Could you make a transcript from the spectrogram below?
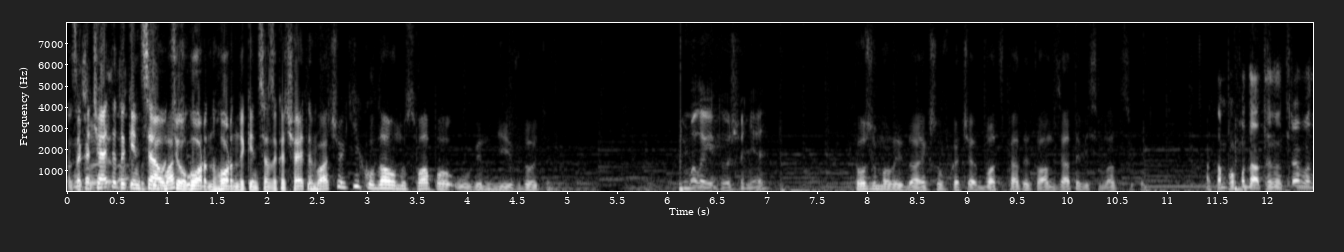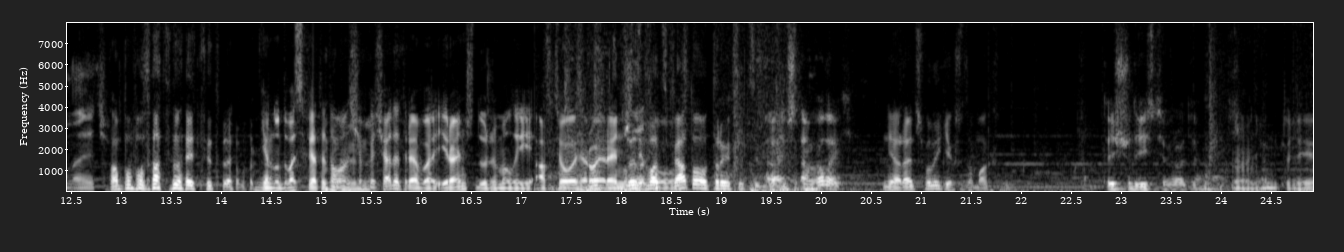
Закачайте до Ну, кінця ти оцю бачив? горн, горн до кінця Ти закачайте. бачив, який кулдаун у свапа у Вінгі в доті? Малий дуже, ні? Тоже малий, да, якщо вкачати 25-й талант взяти, 18 секунд. А там попадати не треба навіть. Там попадати навіть не треба. Ні, ну 25-й талант ще вкачати треба, і рендж дуже малий, а в цього героя рендж. Вже з типу, 25-го 30 секунд. Раніше там типу. великий. Ні, рендж великий, якщо за максимум. Там 1200 вроді. А, ні, ну тоді.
